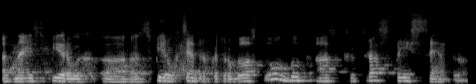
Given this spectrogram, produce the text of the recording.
одна из первых, uh, с первых центров, который был основан, был как раз Space Center.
